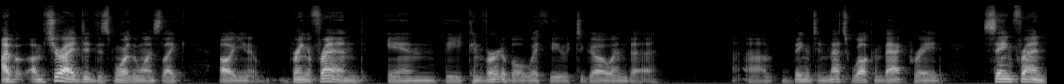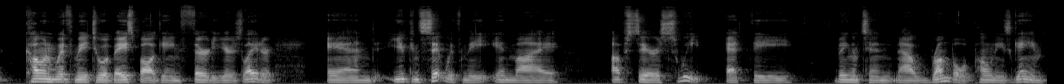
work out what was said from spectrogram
i am sure I did this more than once. Like oh, you know, bring a friend in the convertible with you to go in the uh, Binghamton Mets welcome back parade. Same friend coming with me to a baseball game 30 years later and you can sit with me in my upstairs suite at the Binghamton now Rumble Ponies game.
